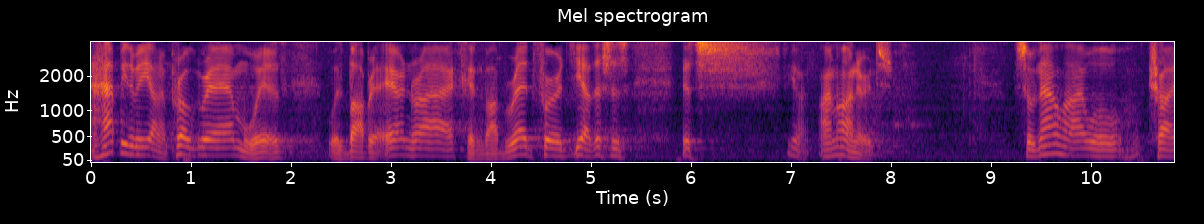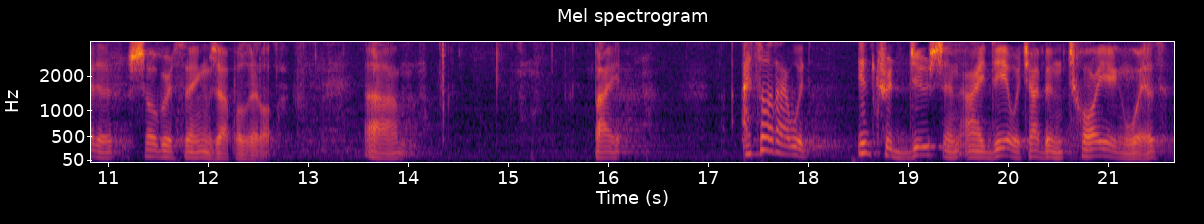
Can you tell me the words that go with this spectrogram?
happy to be on a program with, with Barbara Ehrenreich and Bob Redford. Yeah, this is, it's, you know, I'm honored. So now I will try to sober things up a little. Um, by, I thought I would introduce an idea which I've been toying with,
